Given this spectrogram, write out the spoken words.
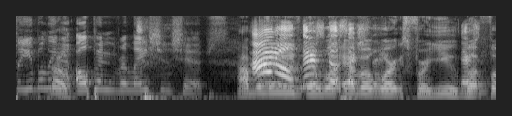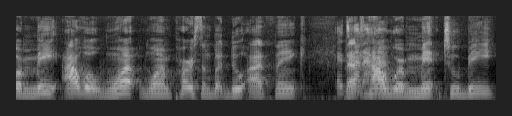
So you believe No. in open relationships? I don't- believe there's in whatever thing. works for you. There's- but for me, I would want one person. But do I think that's how happen. we're meant to be?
